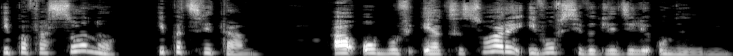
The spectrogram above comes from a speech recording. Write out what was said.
и по фасону, и по цветам, а обувь и аксессуары и вовсе выглядели унылыми.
